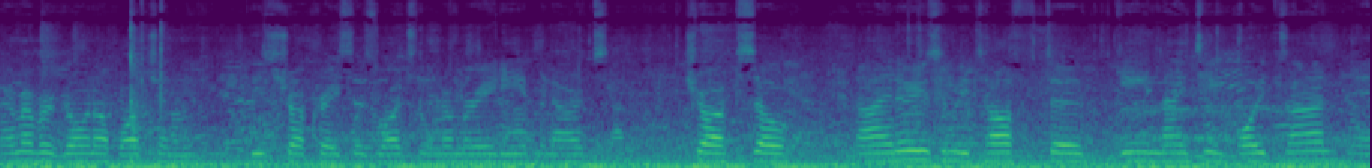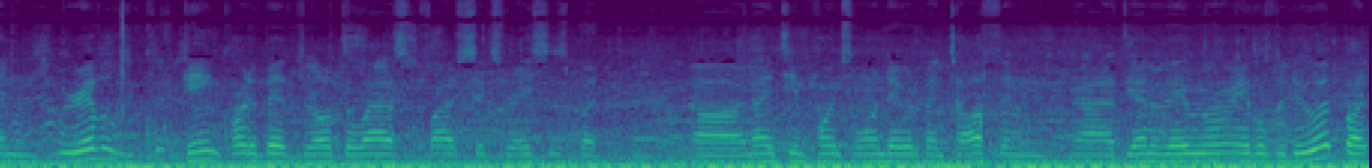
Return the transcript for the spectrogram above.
I remember growing up watching these truck races, watching the number 88 Menards truck, so uh, I knew he was going to be tough to gain 19 points on, and we were able to gain quite a bit throughout the last five, six races, but uh, 19 points in one day would have been tough, and uh, at the end of the day, we weren't able to do it, but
